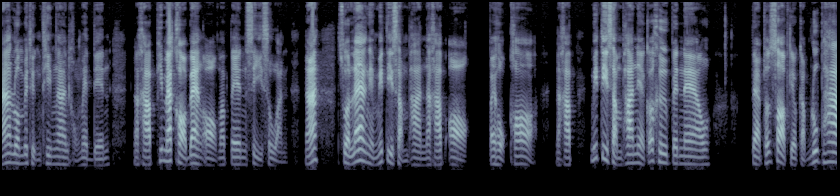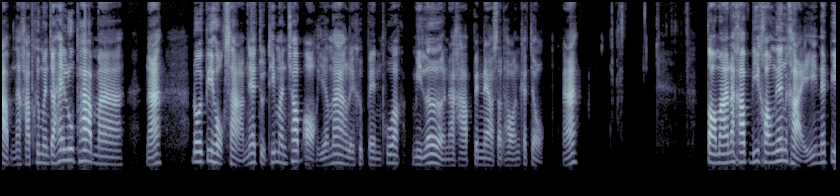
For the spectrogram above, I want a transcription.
นะ รวมไปถึงทีมงานของเมดเดนนะครับ พี่แม็กขอแบ่งออกมาเป็น 4 ส่วนนะ ส่วนแรกเนี่ยมิติสัมพันธ์นะครับออกไป 6 ข้อนะครับ มิติสัมพันธ์เนี่ยก็คือเป็นแนวแบบทดสอบเกี่ยวกับรูปภาพนะครับ คือมันจะให้รูปภาพมานะ โดยปี 63 เนี่ยจุดที่มันชอบออกเยอะมากเลยคือเป็นพวกมิเลอร์นะครับ เป็นแนวสะท้อนกระจกนะ ต่อมานะครับวิเคราะห์เงื่อนไขในปี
